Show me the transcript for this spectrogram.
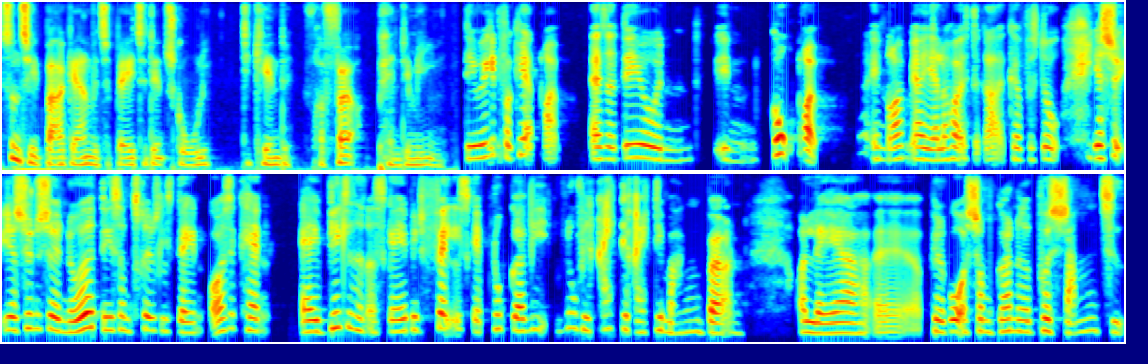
sådan set bare gerne vil tilbage til den skole, de kendte fra før pandemien? Det er jo ikke en forkert drøm. Altså, det er jo en, en god drøm. En drøm, jeg i allerhøjeste grad kan forstå. Jeg, sy- jeg synes, at noget af det, som trivselsdagen også kan, er i virkeligheden at skabe et fællesskab. Nu, gør vi, nu er vi rigtig, rigtig mange børn og lærere øh, og øh, pædagoger, som gør noget på samme tid.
